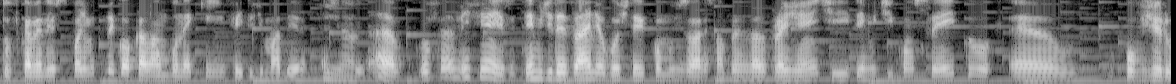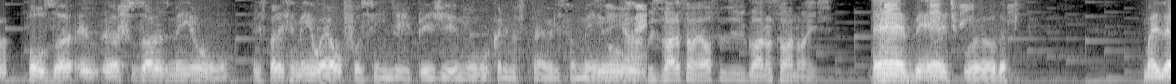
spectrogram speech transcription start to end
tu ficar vendo isso, tu pode muito bem colocar lá um bonequinho feito de madeira. Sim, é. que- é, enfim, é isso. Em termos de design, eu gostei como os Zoras são apresentados pra gente. E em termos de conceito, é, o, povo gerudo. Pô, os Zora, eu, eu acho os Zoras meio. Eles parecem meio elfo, assim, de RPG no Ocarina of Time. Eles são meio. Sim, é. Os Zora são elfos e os Goron são anões. É, é, tipo, eu da... Mas é,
